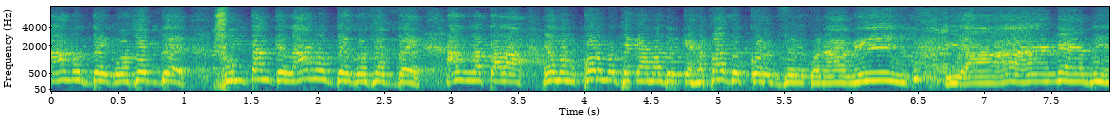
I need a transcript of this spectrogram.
লানত দেয়, গজব দেয়, সন্তানকে লানত দেয়, গজব দেয়, আল্লাহ তালা এমন কর্ম থেকে আমাদেরকে হেফাজত করে জোরে কোন আমি ইয়া নবী।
